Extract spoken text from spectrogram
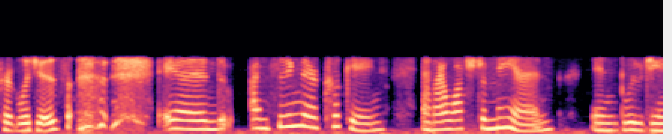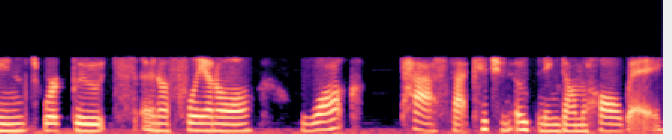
privileges. and I'm sitting there cooking, and I watched a man in blue jeans, work boots, and a flannel walk past that kitchen opening down the hallway.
